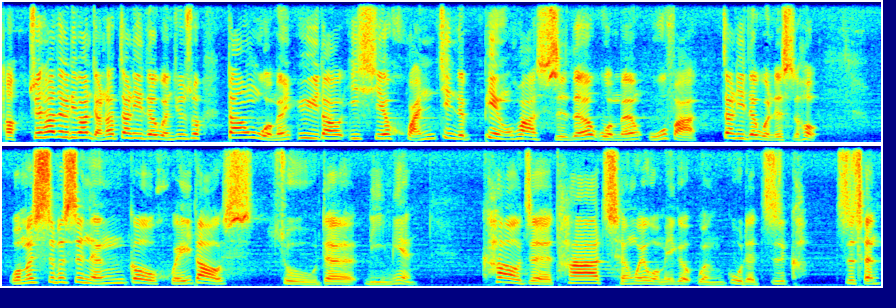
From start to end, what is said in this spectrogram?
好，所以他这个地方讲到站立得稳，就是说，当我们遇到一些环境的变化，使得我们无法站立得稳的时候，我们是不是能够回到主的里面，靠着他成为我们一个稳固的支靠？支撑，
